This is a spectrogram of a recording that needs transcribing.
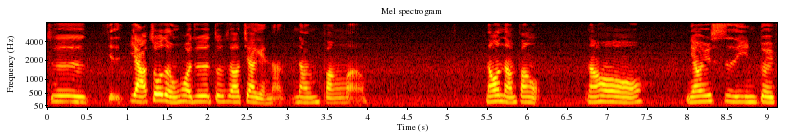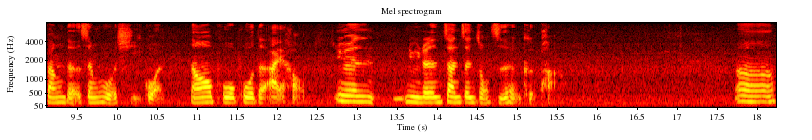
就是亚洲的文化，就是都是要嫁给男男方嘛，然后男方，然后你要去适应对方的生活习惯，然后婆婆的爱好，因为女人战争总是很可怕。嗯，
